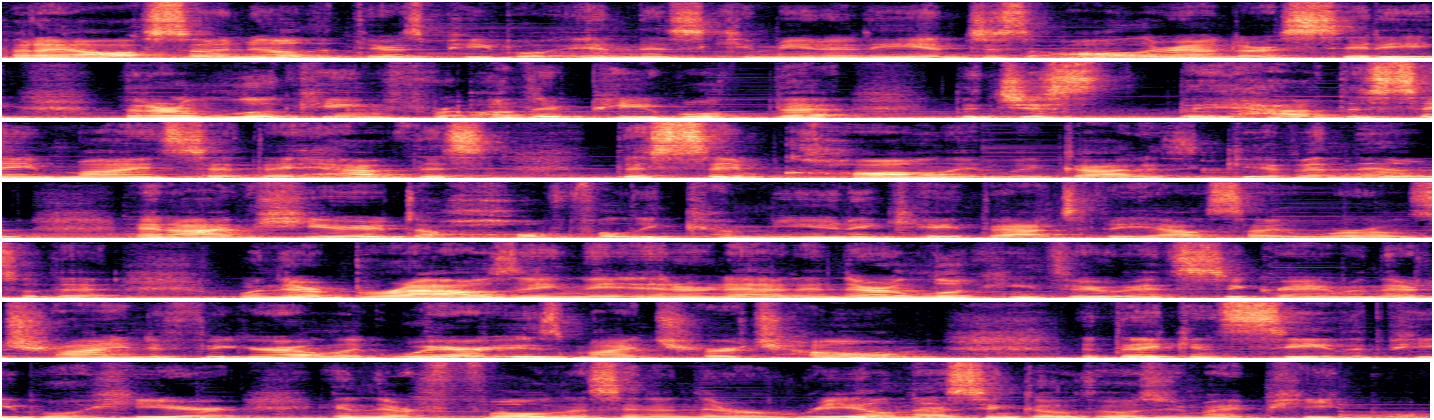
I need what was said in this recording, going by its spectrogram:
But I also know that there's people in this community and just all around our city that are looking for other people that that just they have the same mindset. They have this this same calling that God has given them and I'm here to hopefully communicate that to the outside world so that when they're browsing the internet and they're looking through Instagram and they're trying to figure out like where is my church home that they can see the people here in their fullness and in their realness and go, those are my people.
